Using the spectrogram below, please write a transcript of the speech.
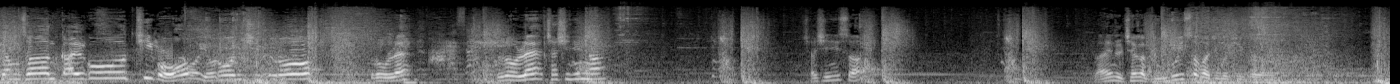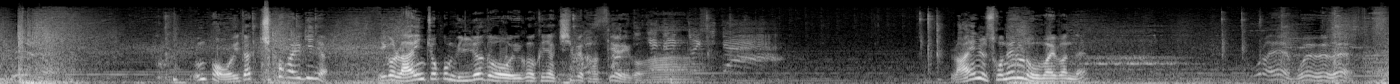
지평선 깔고 튀고 요런 식으로 들어올래? 들어올래? 자신 있나? 자신 있어? 라인을 제가 밀고 있어가지고 지금 음파 어디다 쳐갈기냐 이거 라인 조금 밀려도 이거 그냥 집에 갈게요 이거 아 라인을 손해를 너무 많이 봤네 뭐라 해 뭐해 왜 왜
